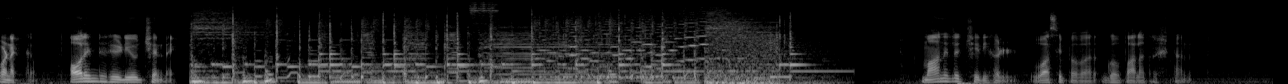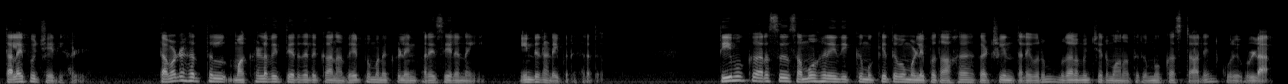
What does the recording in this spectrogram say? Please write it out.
வணக்கம். ஆல் இண்டியா ரேடியோ சென்னை மாநிலச் செய்திகள் வாசிப்பவர் கோபாலகிருஷ்ணன். தலைப்புச் செய்திகள். தமிழகத்தில் மக்களவைத் தேர்தலுக்கான வேட்புமனுக்களின் பரிசீலனை இன்று நடைபெறுகிறது. திமுக அரசு சமூக நீதிக்கு முக்கியத்துவம் அளிப்பதாக கட்சியின் தலைவரும் முதலமைச்சருமான திரு மு க ஸ்டாலின் கூறியுள்ளார்.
